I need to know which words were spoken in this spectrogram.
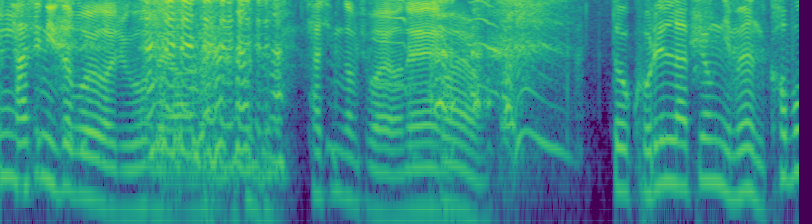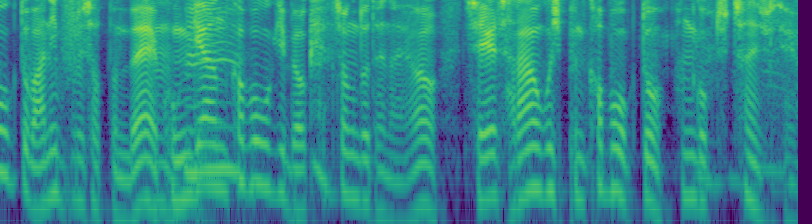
네. 자신 있어 보여가지고 네. 아, 자신감 좋아요. 네. 좋아요. 또 고릴라 뿅님은 커버곡도 많이 부르셨던데 음. 공개한 음. 커버곡이 몇 곡 정도 되나요? 제일 자랑하고 싶은 커버곡도 한 곡 추천해 주세요.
